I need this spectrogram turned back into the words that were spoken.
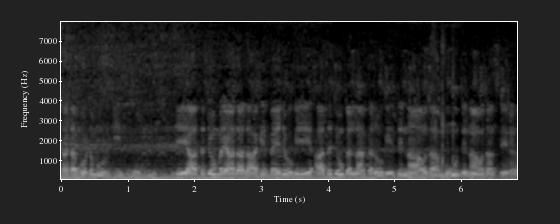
ਸਾਡਾ ਮੁੱਢ ਮੂਲ ਕੀ ਸੀ? ਜੇ ਅੱਧ ਚੋਂ ਮਰਿਆਦਾ ਲਾ ਕੇ ਬਹਿ ਜਾਓਗੇ, ਅੱਧ ਚੋਂ ਗੱਲਾਂ ਕਰੋਗੇ ਤੇ ਨਾ ਉਹਦਾ ਮੂੰਹ ਤੇ ਨਾ ਉਹਦਾ ਸਿਰ,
